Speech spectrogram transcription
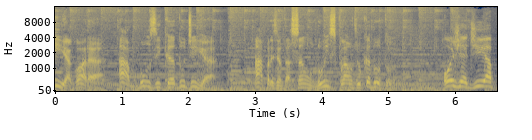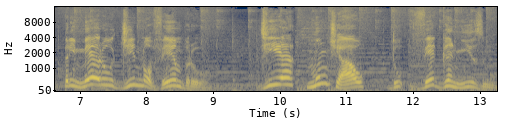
E agora, a música do dia. Apresentação Luiz Cláudio Canuto. Hoje é dia 1 de novembro, Dia Mundial do Veganismo.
